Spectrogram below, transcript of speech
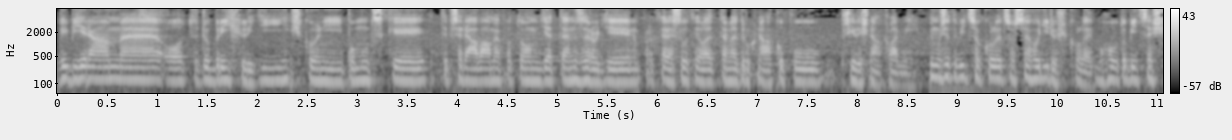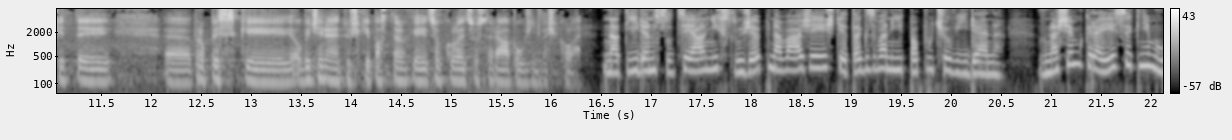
Vybíráme od dobrých lidí školní pomůcky, ty předáváme potom dětem z rodin, pro které jsou tyhle, tenhle druh nákupů příliš nákladný. Může to být cokoliv, co se hodí do školy. Mohou to být sešity, eh, propisky, obyčejné tušky, pastelky, cokoliv, co se dá použít ve škole. Na týden sociálních služeb naváže ještě takzvaný papučový den. V našem kraji se k němu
